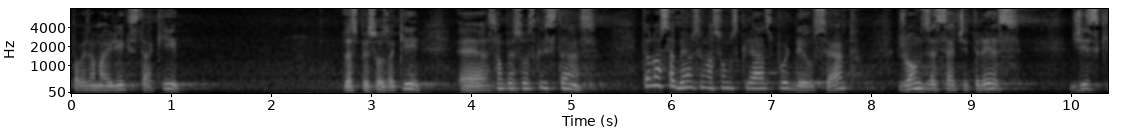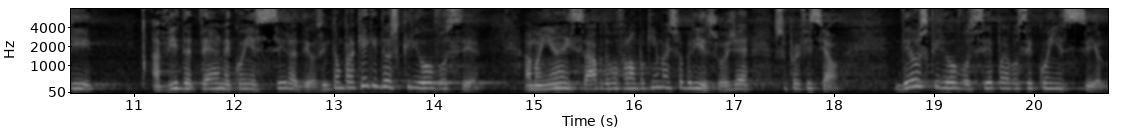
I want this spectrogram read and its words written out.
talvez a maioria que está aqui, das pessoas aqui, é, são pessoas cristãs. Então nós sabemos que nós somos criados por Deus, certo? João 17,3 diz que a vida eterna é conhecer a Deus. Então, para que, que Deus criou você? Amanhã e sábado eu vou falar um pouquinho mais sobre isso, hoje é superficial. Deus criou você para você conhecê-lo.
